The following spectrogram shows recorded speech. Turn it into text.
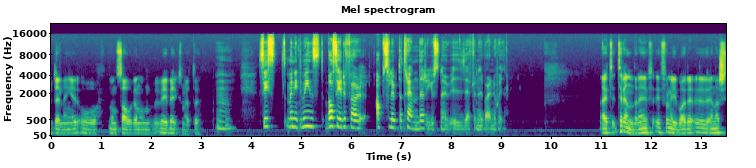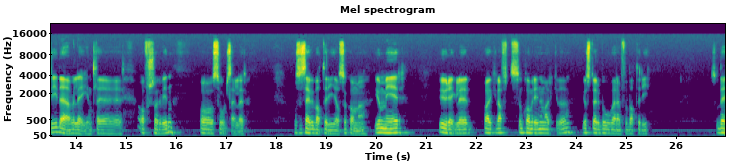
utdelinger og noen salg av noen virksomheter. Mm. Sist, men ikke minst, hva ser du for absolutte trender just nå i fornybar energi? Nei, Trendene i fornybar eh, energi det er vel egentlig offshore vind og solceller. Og så ser vi batteriet også komme. Jo mer ureglerbar kraft som kommer inn i markedet, jo større behov er det for batteri. Så det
